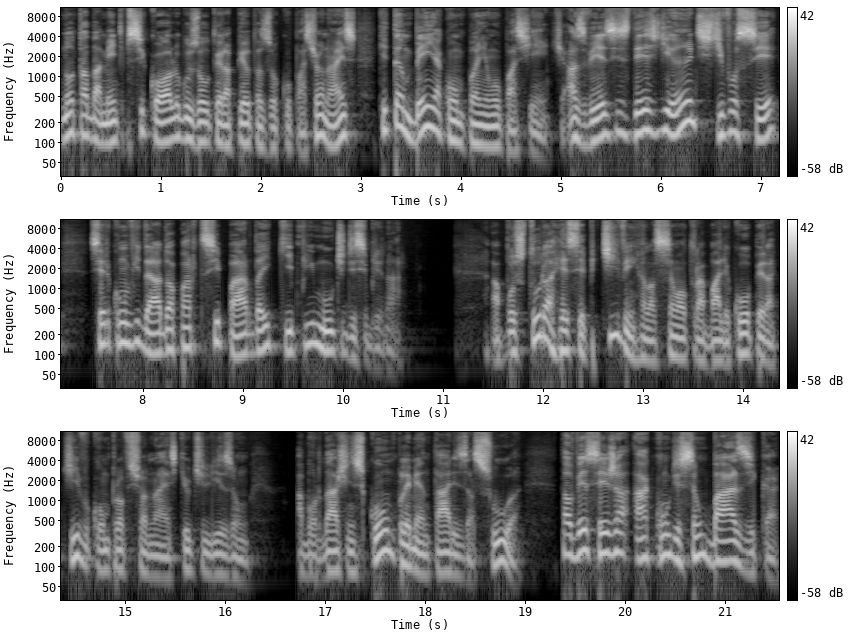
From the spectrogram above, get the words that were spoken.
notadamente psicólogos ou terapeutas ocupacionais, que também acompanham o paciente, às vezes desde antes de você ser convidado a participar da equipe multidisciplinar. A postura receptiva em relação ao trabalho cooperativo com profissionais que utilizam abordagens complementares à sua talvez seja a condição básica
